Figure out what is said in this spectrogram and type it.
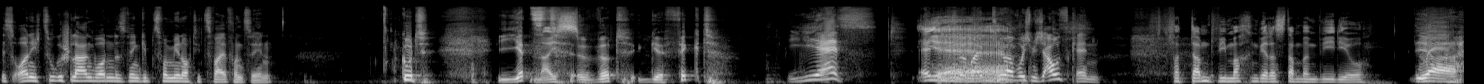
ist ordentlich zugeschlagen worden, deswegen gibt's von mir noch die 2 von 10. Gut. Jetzt Nice. wird gefickt. Yes! Endlich Yeah. beim Thema, wo ich mich auskenne. Verdammt, wie machen wir das dann beim Video? Ja,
